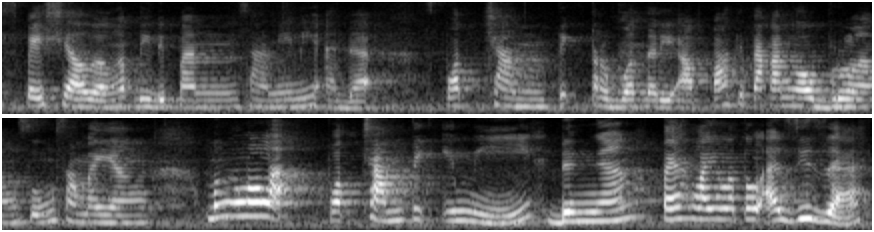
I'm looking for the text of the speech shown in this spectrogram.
spesial banget di depan Sani nih ada spot cantik terbuat dari apa? Kita akan ngobrol langsung sama yang mengelola pot cantik ini dengan Teh Lailatul Aziza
